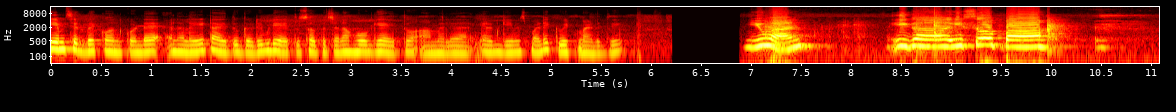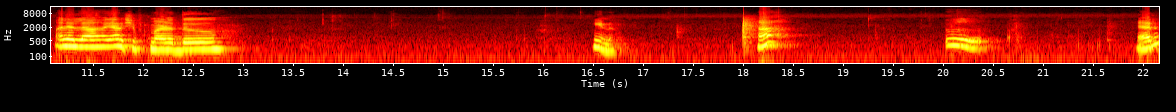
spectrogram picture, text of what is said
ಗೇಮ್ಸ್ ಇಡಬೇಕು ಅಂದ್ಕೊಂಡೆ ಎಲ್ಲ ಲೇಟ್ ಆಯಿತು ಗಡಿಬಿಡಿ ಆಯಿತು ಸ್ವಲ್ಪ ಜನ ಹೋಗಿ ಆಯಿತು. ಆಮೇಲೆ ಎರಡು ಗೇಮ್ಸ್ ಮಾಡಿ ಕ್ವಿಟ್ ಮಾಡಿದ್ವಿ. ಯುವನ್ ಈಗ ಈ ಸೋಪ ಅಲ್ಲೆಲ್ಲ ಯಾರು ಶಿಫ್ಟ್ ಮಾಡೋದು? ಏನು? ಹಾಂ? ನೀನು ಯಾರು?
